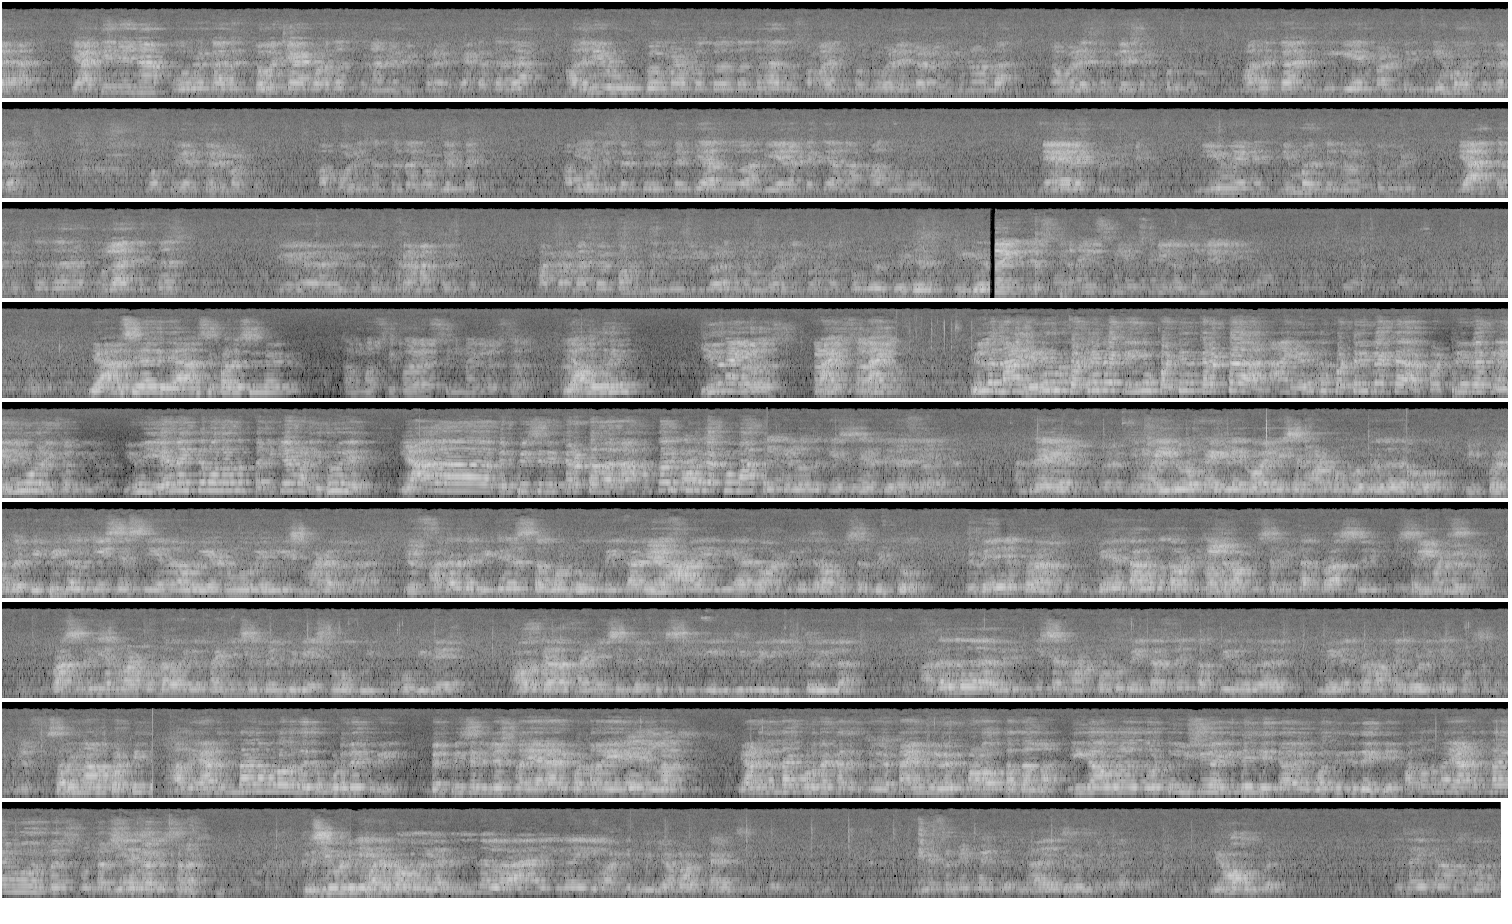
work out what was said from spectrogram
ಜಾತಿನೇ ನಾ ಪೂರಕ ಅದಕ್ಕೆ ಕವಚ ಆಗಬಾರ್ದು ನನ್ನ ಅಭಿಪ್ರಾಯ. ಯಾಕಂತಂದ್ರೆ ಅದನ್ನೇ ಉಪಯೋಗ ಮಾಡ್ಬೇಕಂತಂದ್ರೆ ಅದು ಸಮಾಜಕ್ಕೆ ಒಂದು ಒಳ್ಳೆ ಬೆಳವಣಿಗೆನೂ ಅಲ್ಲ ನಾವು ಒಳ್ಳೆ ಸಂದೇಶನೂ ಕೊಡೋದು ಅದಕ್ಕೆ ಈಗ ಏನ್ ಮಾಡ್ತೀವಿ ನಿಮ್ಮ ಹಂತದಾಗ ಒಂದು ಎನ್ಕ್ವೈರಿ ಮಾಡ್ತೀವಿ ಆ ಪೊಲೀಸ್ ಹಂತದಾಗ ಒಂದು ಇರ್ತೈತಿ. ಆ ಪೊಲೀಸ್ ಹಂತ ಇರ್ತೈತಿ ಅದು ಅದು ಏನಾಕೈತಿ? ಅದ ಅದು ನ್ಯಾಯಾಲಯಕ್ಕೆ ಬಿಟ್ಟಿರ್ತೀವಿ ನೀವೇನ ನಿಮ್ಮ ಹಂತದೊಳಗೆ ತಗೋರಿ. ಯಾರು ತಪ್ಪಿಸ್ತದ ಮುಲಾಜಿದ್ದ ಇದು ತಗೋ ಕ್ರಮ ತೆಗೆದುಕೊಂಡು. ಆ ಕ್ರಮ ತೆಗೆದುಕೊಂಡು ಮುಂದಿನ ನಮ್ಗೆ ವರದಿ ಕೊಡಬೇಕು. ಯಾರ್ ಸಿ CHD ಯೋಜನೆಯಲ್ಲಿ. ಯಾರು ಸಿ ಯಾರು ಶಿಫಾರಸಿನ ತಮ್ಮ ಶಿಫಾರಸಿನ ಮೇಲೆ ಸರ್. ಯಾವ್ದ್ರಿ? ಇದು ಇಲ್ಲ ನಾ ಹೇಳಿದ್ದು ಕೊಟ್ಟಿರ್ಬೇಕ್ರಿ ನೀವು ಕೊಟ್ಟಿದ್ದು ಕರೆಕ್ಟ್ ನಾ ಹೇಳಿದ್ದು ಕೊಟ್ಟಿರ್ಬೇಕ? ಕೊಟ್ಟಿರ್ಬೇಕ್ರಿ ನೀವು ನೀವು ಏನೈತೆ ಅನ್ನೋದನ್ನ ತನಿಖೆ ಮಾಡಿ. ಇದು ಯಾರ ಬೆನಿಫಿಷರಿ ಕರೆಕ್ಟ್ ಅದಾರ? ಅಂತವ್ರಿಗೆ ಕೊಡ್ಬೇಕು ಮಾತ್ರ. ಕೆಲವೊಂದು ಕೇಸಸ್ ಹೇಳ್ತಿದ್ದಾರೆ. ಅಂದ್ರೆ ನಿಮ್ಮ ಇರುವ ಗೈಡ್ಲೈನ್ ವೈಲೇಷನ್ ಮಾಡ್ಕೊಂಡು ಕೊಟ್ಟಿರೋದು ಅವರು ಅದು ಟಿಪಿಕಲ್ ಕೇಸಸ್ ಏನು ಅವರು ಎರಡು ಮೂರು ಎಂಗ್ಲಿಷ್ ಮಾಡಲ್ಲ. ಅದರದ ಡೀಟೇಲ್ಸ್ ತಗೊಂಡು ಬೇಕಾದ್ರೆ ಆ ಏರಿಯಾದ ಹಾರ್ಟಿಕಲ್ಚರ್ ಆಫೀಸರ್ ಬಿಟ್ಟು ಬೇರೆ ಬೇರೆ ತಾಲೂಕದ ಹಾರ್ಟಿಕಲ್ಚರ್ ತಾಲೂಕು. ಆಫೀಸರ್ ಇಂದ ಕ್ರಾಸ್ ಕ್ರಾಸ್ ವೆರಿಫಿಕೇಶನ್ ಮಾಡ್ಕೊಂಡು ಅವರಿಗೆ ಫೈನಾನ್ಷಿಯಲ್ ಬೆನಿಫಿಟ್ ಎಷ್ಟು ಹೋಗಿ ಹೋಗಿದೆ. ಅವ್ರ ಫೈನಾನ್ಷಿಯಲ್ ಬೆನಿಫಿಟ್ ಸಿಗಲಿಕ್ಕೆ ಎಲಿಜಿಬಿಲಿಟಿ ಇತ್ತು ಇಲ್ಲ. ಅದರದ ವೆರಿಫಿಕೇಶನ್ ಮಾಡ್ಕೊಂಡು ಬೇಕಾದ್ರೆ ತಪ್ಪಿರೋದ ಮೇಲೆ ಕ್ರಮ ಕೈಗೊಳ್ಳಿಕ್ಕೆ ರಿಪೋರ್ಟ್ ಸಬ್ಮಿಟ್ ಸರ್ ನಾವು ಕೊಟ್ಟಿದ್ದು ಅದು ಎರಡ್ ದಿನ ನಮಗ ಅವ್ರದ್ದು ಇದು ಕೊಡ್ಬೇಕ್ರಿ. ಬೆನಿಫಿಷರಿ ಲಿಸ್ಟ್ ಯಾರ್ಯಾರು ಕೊಟ್ಟಾರ ಇಲ್ಲ. ಎರಡು ದಿನ ಕೊಡ್ಬೇಕು ಅದಕ್ಕೆ ಟೈಮ್ ವೇಟ್ ಮಾಡೋಂಥದ್ದಲ್ಲ. ಈಗ ಅವ್ರ ದೊಡ್ಡ ಇಶ್ಯೂ ಆಗಿದ್ದೈತಿ ಗೊತ್ತಿದ್ದೈತಿ. ಮತ್ತ ಅದನ್ನ ಎರಡು ದಿನ ನೀವು ತರಿಸ್ಕೊ ತರಿಸ್ಕೊಡ್ಬೇಕು ಸರ್. ಕೃಷಿ ಹೊಂಡಿ ಎರಡು ದಿನದಲ್ಲ ಈಗ ನಿಮಗೆ ಯಾವಾಗ ಟೈಮ್ ಸಿಗ್ತದೆ? ಈಗ ಸಮೀಪ ಐತೆ. ಕಿಲೋಮೀಟರ್ ನೀವು ಹೋಗ್ಬೇಕು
